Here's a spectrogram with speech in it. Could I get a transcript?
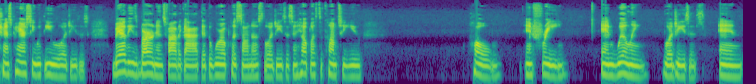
transparency with you, Lord Jesus. Bear these burdens, Father God, that the world puts on us, Lord Jesus, and help us to come to you whole and free and willing, Lord Jesus, and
